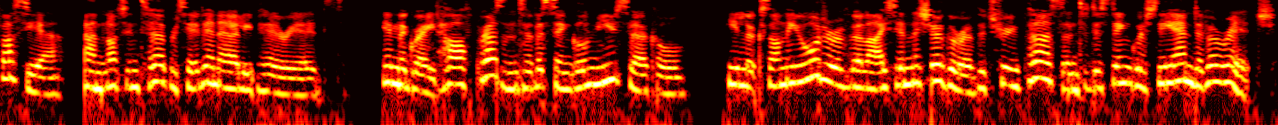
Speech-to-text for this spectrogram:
fussier, and not interpreted in early periods. In the great half-present of a single new circle, he looks on the order of the light in the sugar of the true person to distinguish the end of a rich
